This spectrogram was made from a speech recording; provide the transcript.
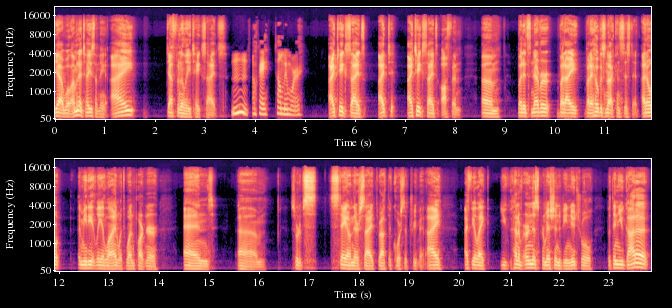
yeah, well, I'm going to tell you something. I definitely take sides. Mm, okay, tell me more. I take sides. I t- I take sides often, um, but it's never. But I but I hope it's not consistent. I don't immediately align with one partner and um, sort of s- stay on their side throughout the course of treatment. I I feel like you kind of earn this permission to be neutral, but then you gotta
